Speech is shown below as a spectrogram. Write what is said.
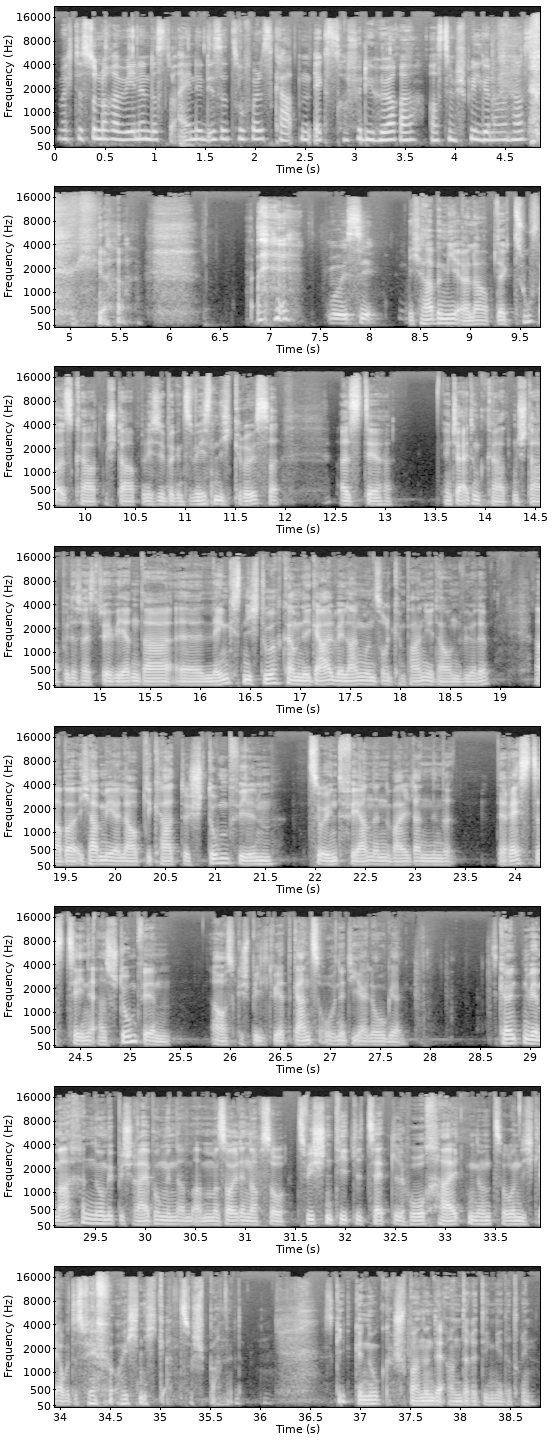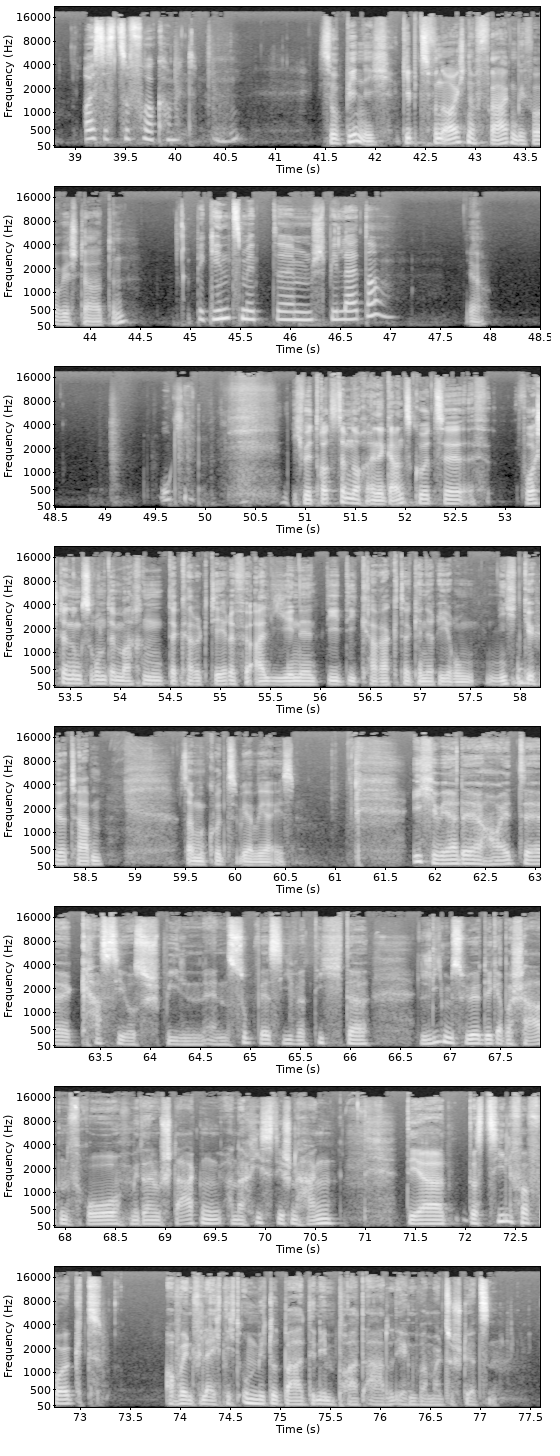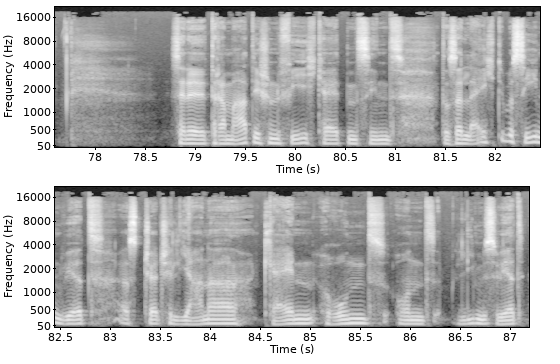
Möchtest du noch erwähnen, dass du eine dieser Zufallskarten extra für die Hörer aus dem Spiel genommen hast? ja. Wo ist sie? Ich habe mir erlaubt, der Zufallskartenstapel ist übrigens wesentlich größer als der Entscheidungskartenstapel. Das heißt, wir werden da äh, längst nicht durchkommen, egal wie lange unsere Kampagne dauern würde. Aber ich habe mir erlaubt, die Karte Stummfilm zu entfernen, weil dann der Rest der Szene als Stummfilm ausgespielt wird, ganz ohne Dialoge. Das könnten wir machen, nur mit Beschreibungen, aber man soll dann auch so Zwischentitelzettel hochhalten und so und ich glaube, das wäre für euch nicht ganz so spannend. Es gibt genug spannende andere Dinge da drin. Äußerst zuvorkommend. Mhm. So bin ich. Gibt es von euch noch Fragen, bevor wir starten? Beginnt mit dem Spielleiter? Ja. Okay. Ich würde trotzdem noch eine ganz kurze Vorstellungsrunde machen der Charaktere für all jene, die die Charaktergenerierung nicht gehört haben. Sagen wir kurz, wer wer ist. Ich werde heute Cassius spielen, ein subversiver Dichter, liebenswürdig, aber schadenfroh, mit einem starken anarchistischen Hang, der das Ziel verfolgt, auch wenn vielleicht nicht unmittelbar, den Importadel irgendwann mal zu stürzen. Seine dramatischen Fähigkeiten sind, dass er leicht übersehen wird. Als Churchillianer, klein, rund und liebenswert,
